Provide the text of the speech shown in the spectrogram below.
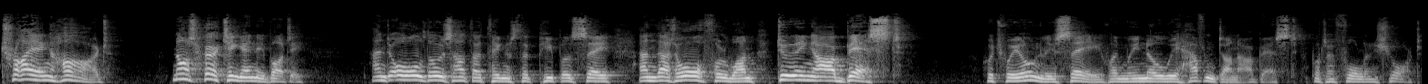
trying hard, not hurting anybody, and all those other things that people say, and that awful one, doing our best, which we only say when we know we haven't done our best but have fallen short.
